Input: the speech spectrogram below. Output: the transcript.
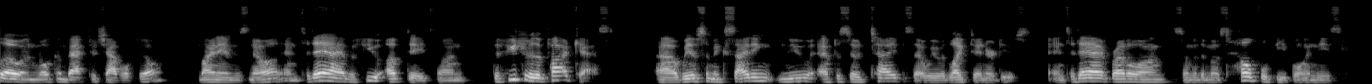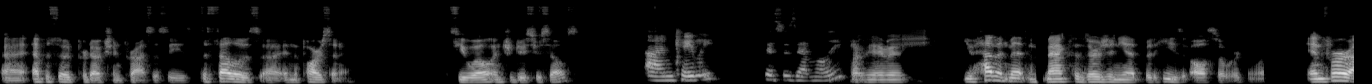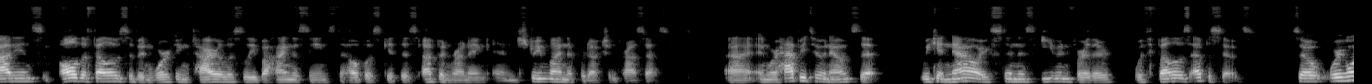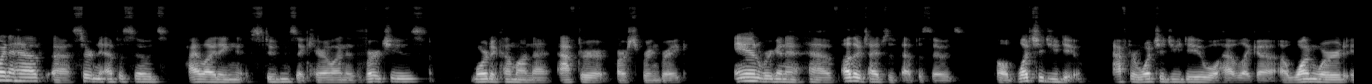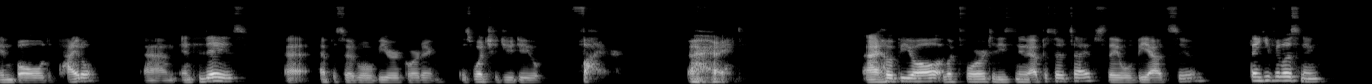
Hello, and welcome back to Chapel Phil. My name is Noah, and today I have a few updates on the future of the podcast. Uh, we have some exciting new episode types that we would like to introduce. And today I've brought along some of the most helpful people in these uh, episode production processes, the fellows uh, in the Parr Center. If you will, introduce yourselves. I'm Kaylee. This is Emily. I'm Hamish. You haven't met Max Azurjan yet, but he's also working with. And for our audience, all the fellows have been working tirelessly behind the scenes to help us get this up and running and streamline the production process. Uh, and we're happy to announce that we can now extend this even further with Fellows episodes. So we're going to have uh, certain episodes highlighting students at Carolina's virtues, more to come on that after our spring break. And we're going to have other types of episodes called What Should You Do? After What Should You Do, we'll have like a, a one word in bold title. Um, and today's uh, episode we'll be recording is What Should You Do? Fire. All right. I hope you all look forward to these new episode types. They will be out soon. Thank you for listening.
